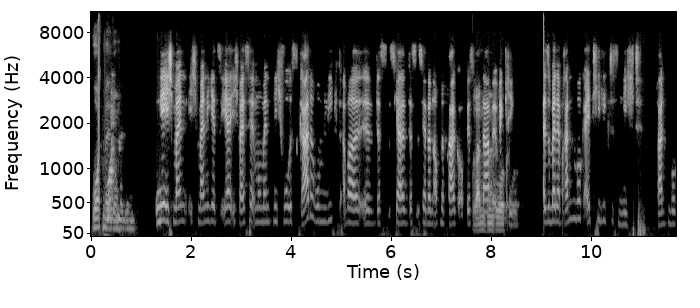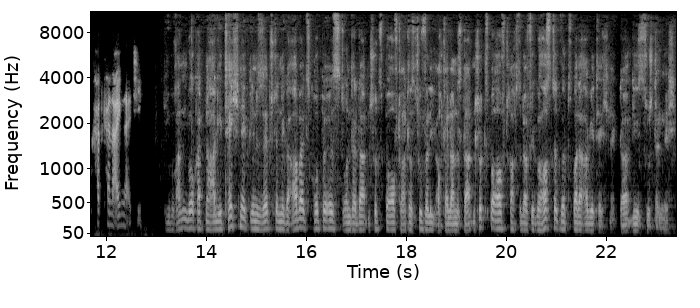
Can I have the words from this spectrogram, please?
Wortmeldung. Nee, ich meine, ich meine jetzt eher, ich weiß ja im Moment nicht, wo es gerade rumliegt, aber äh, das ist ja, das ist ja dann auch eine Frage, ob wir es von da wegkriegen. Also bei der Brandenburg IT liegt es nicht. Brandenburg hat keine eigene IT. Die Brandenburg hat eine AG Technik, die eine selbstständige Arbeitsgruppe ist und der Datenschutzbeauftragte ist zufällig auch der Landesdatenschutzbeauftragte. Dafür gehostet wird es bei der AG Technik. Da, die ist zuständig.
